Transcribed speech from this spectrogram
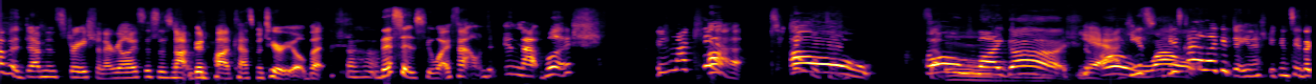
have a demonstration. I realize this is not good podcast material, but Uh-huh. this is who I found in that bush. Is my cat. Templeton. Oh. So- Oh my gosh. Yeah, Oh, he's wow. he's kind of like a Danish. You can see the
